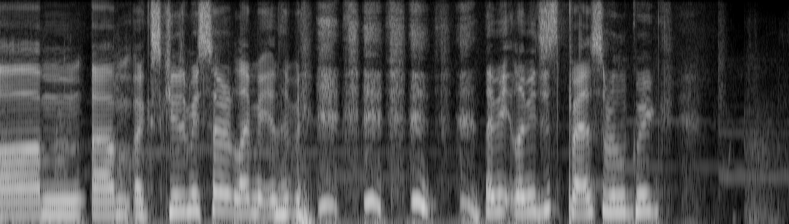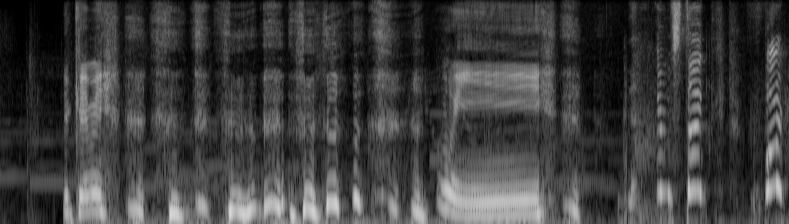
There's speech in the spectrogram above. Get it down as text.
um, um, excuse me, sir. Let me, let me, let me, let me just pass real quick. Okay, me. I'm stuck. Fuck.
